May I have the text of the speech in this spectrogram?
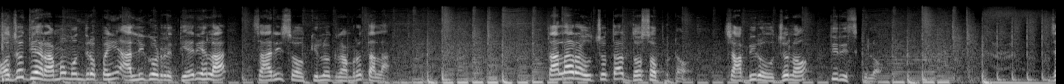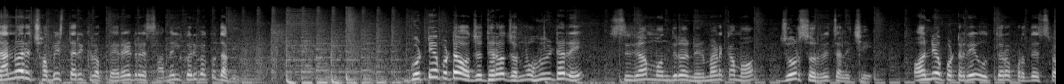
ଅଯୋଧ୍ୟା ରାମ ମନ୍ଦିର ପାଇଁ ଆଲିଗଡ଼ରେ ତିଆରି ହେଲା ଚାରିଶହ କିଲୋଗ୍ରାମର ତାଲା। ତାଲାର ଉଚ୍ଚତା ଦଶ ଫୁଟ ଚାବିର ଓଜନ ତିରିଶ କିଲୋ। ଜାନୁଆରୀ ଛବିଶ ତାରିଖର ପ୍ୟାରେଡ୍ରେ ସାମିଲ କରିବାକୁ ଦାବି। ଗୋଟିଏ ପଟେ ଅଯୋଧ୍ୟାର ଜନ୍ମଭୂମିଠାରେ ଶ୍ରୀରାମ ମନ୍ଦିର ନିର୍ମାଣ କାମ ଜୋରସୋରରେ ଚାଲିଛି। ଅନ୍ୟପଟରେ ଉତ୍ତରପ୍ରଦେଶର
